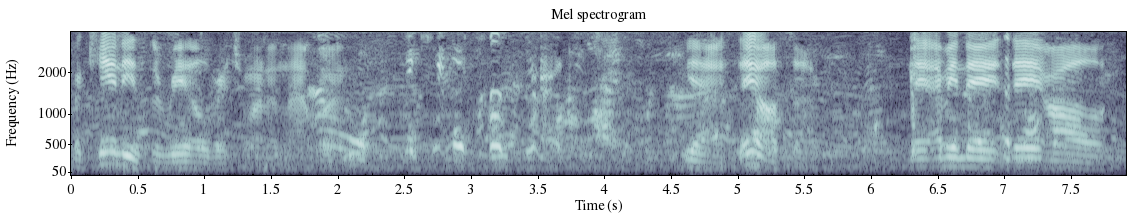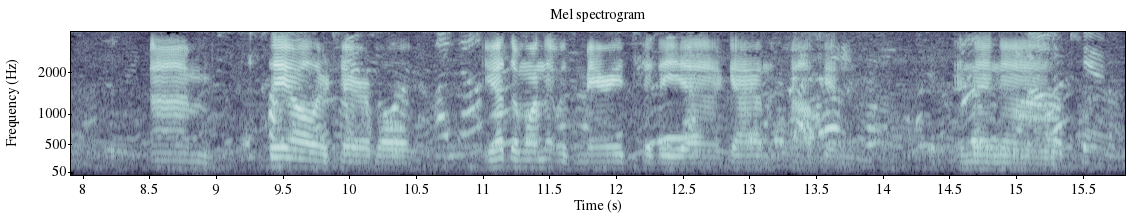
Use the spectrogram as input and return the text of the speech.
but Kandi's the real rich one on that one. Oh, the Kandi so sucks. Yeah, they all suck. They, I mean, they they all, um, they all are terrible. You had the one that was married to the uh, guy on the Falcons, and then Oh, uh, Kim.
